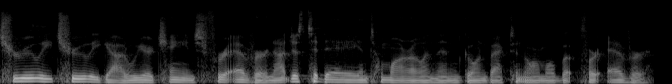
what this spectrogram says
Truly, truly, God, we are changed forever, not just today and tomorrow and then going back to normal, but forever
